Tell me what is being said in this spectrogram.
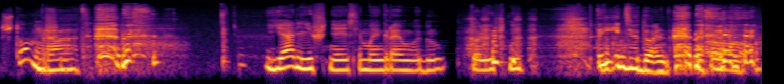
Что, Миша? Брат. Я лишняя, если мы играем в игру, то лишний. Ты индивидуально.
